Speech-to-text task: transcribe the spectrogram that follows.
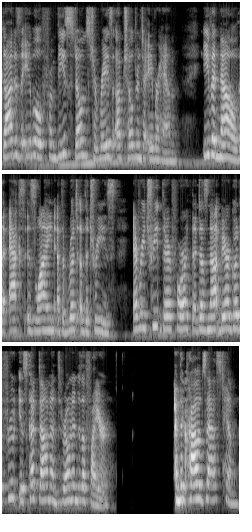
God is able from these stones to raise up children to Abraham. Even now the axe is lying at the root of the trees. Every tree, therefore, that does not bear good fruit is cut down and thrown into the fire. And the crowds asked him,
